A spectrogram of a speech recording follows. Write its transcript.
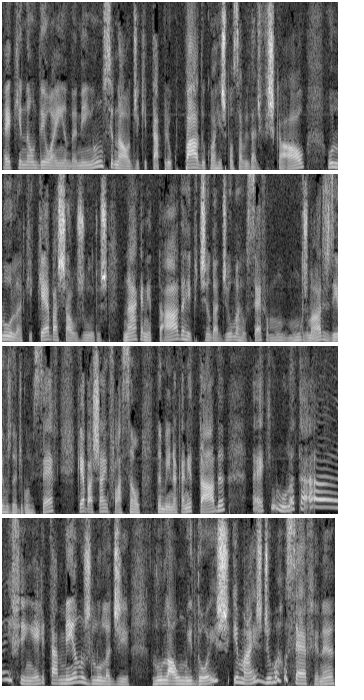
é que não deu ainda nenhum sinal de que está preocupado com a responsabilidade fiscal. O Lula, que quer baixar os juros na canetada, repetindo a Dilma Rousseff, um, um dos maiores erros da Dilma Rousseff, quer baixar a inflação também na canetada, é que o Lula está enfim, ele está menos Lula de Lula 1 e 2 e mais Dilma Rousseff, né?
